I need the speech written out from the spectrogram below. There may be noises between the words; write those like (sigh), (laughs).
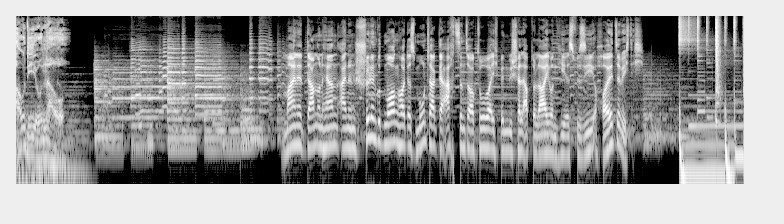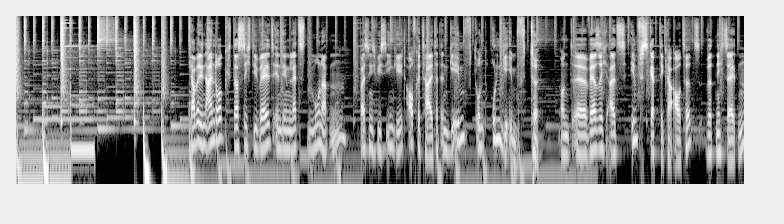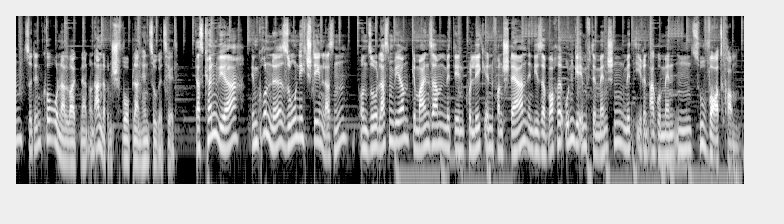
Audio Now. Meine Damen und Herren, einen schönen guten Morgen. Heute ist Montag, der 18. Oktober. Ich bin Michel Abdullahi und hier ist für Sie heute wichtig. Ich habe den Eindruck, dass sich die Welt in den letzten Monaten, ich weiß nicht, wie es Ihnen geht, aufgeteilt hat in geimpft und ungeimpfte. Und äh, wer sich als Impfskeptiker outet, wird nicht selten zu den Corona-Leugnern und anderen Schwurblern hinzugezählt. Das können wir im Grunde so nicht stehen lassen. Und so lassen wir gemeinsam mit den KollegInnen von Stern in dieser Woche ungeimpfte Menschen mit ihren Argumenten zu Wort kommen.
